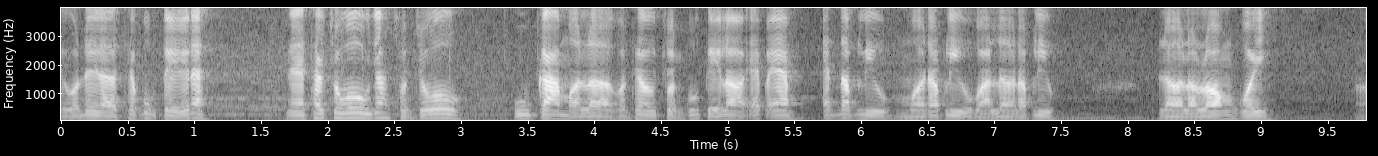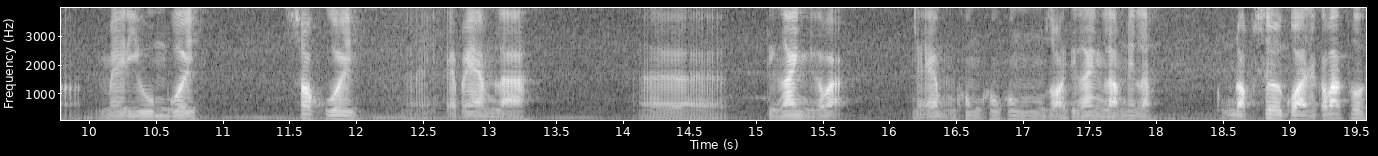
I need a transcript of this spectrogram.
còn đây là theo quốc tế này. Đây là theo châu Âu nhá chuẩn châu Âu. UKML còn theo chuẩn quốc tế là FM SW MW và LW L là long way ờ, medium way short way. Đấy, FM là uh, tiếng Anh các bạn. Để em cũng không không không giỏi tiếng Anh lắm nên là cũng đọc sơ qua cho các bác thôi.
